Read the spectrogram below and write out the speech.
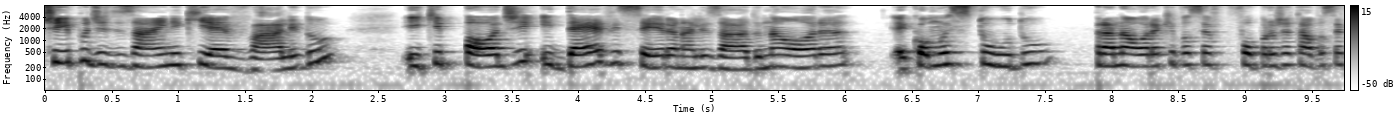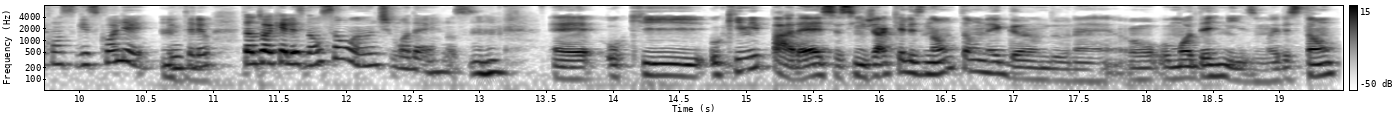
tipo de design que é válido e que pode e deve ser analisado na hora, é como estudo para na hora que você for projetar você conseguir escolher, entendeu? Tanto é que eles não são antimodernos. É, o, que, o que me parece, assim, já que eles não estão negando né, o, o modernismo, eles estão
